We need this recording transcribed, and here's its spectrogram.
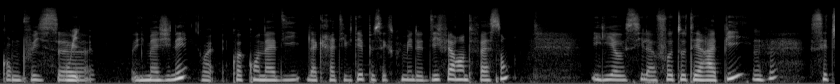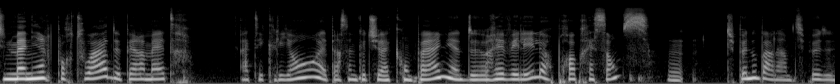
qu'on puisse euh, Oui. imaginer. Ouais. Quoi qu'on a dit, la créativité peut s'exprimer de différentes façons. il y a aussi la photothérapie. Mhm. C'est une manière pour toi de permettre à tes clients, à les personnes que tu accompagnes, de révéler leur propre essence. Mm. Tu peux nous parler un petit peu de...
